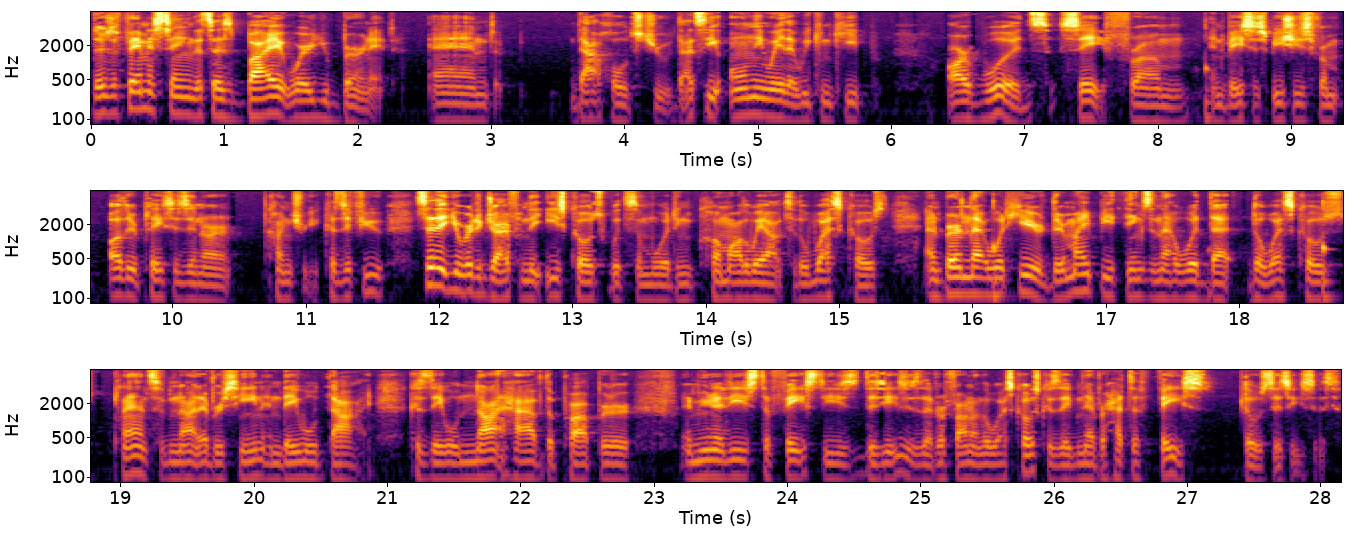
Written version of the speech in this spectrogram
There's a famous saying that says, buy it where you burn it. And that holds true. That's the only way that we can keep our woods safe from invasive species from other places in our country. Because if you say that you were to drive from the east coast with some wood and come all the way out to the west coast and burn that wood here, there might be things in that wood that the west coast plants have not ever seen and they will die because they will not have the proper immunities to face these diseases that are found on the west coast because they've never had to face those diseases.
